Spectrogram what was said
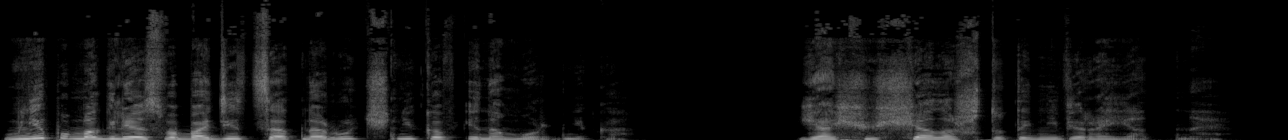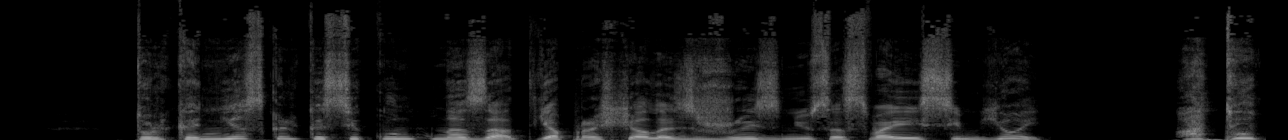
Мне помогли освободиться от наручников и намордника я ощущала что-то невероятное. Только несколько секунд назад я прощалась с жизнью со своей семьей, а тут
